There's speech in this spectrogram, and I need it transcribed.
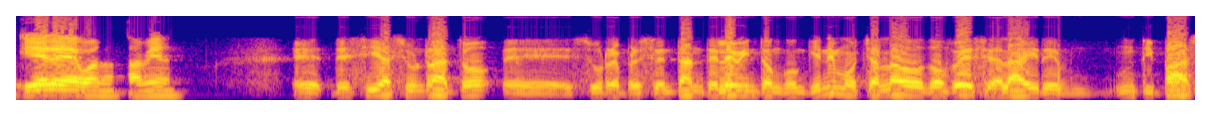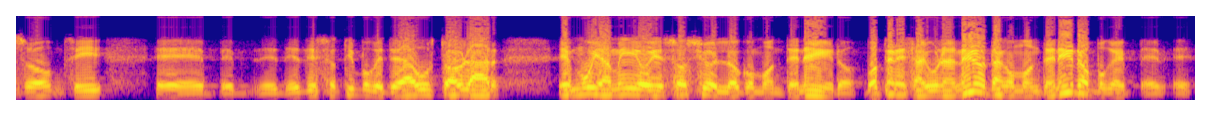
quiere, bueno, también. Eh, decía hace un rato eh, su representante Levington, con quien hemos charlado dos veces al aire, un tipazo, ¿sí? Eh, de, de esos tipos que te da gusto hablar, es muy amigo y es socio del Loco Montenegro. ¿Vos tenés alguna anécdota con Montenegro? Porque eh, eh,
